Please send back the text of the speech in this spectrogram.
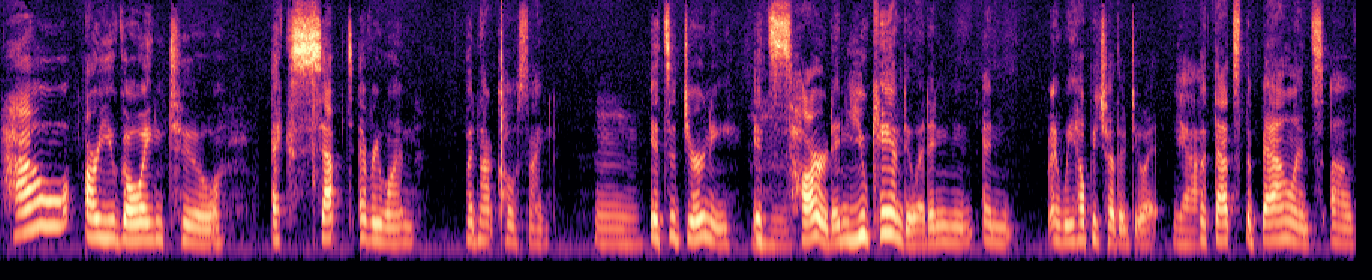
How are you going to accept everyone but not co-sign? Hmm. It's a journey. Mm-hmm. It's hard and you can do it and and and we help each other do it. Yeah. But that's the balance of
